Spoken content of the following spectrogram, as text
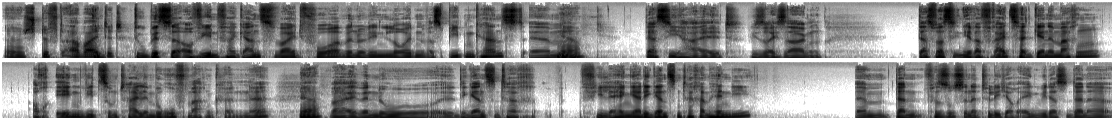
äh, Stift arbeitet? Du bist da auf jeden Fall ganz weit vor, wenn du den Leuten was bieten kannst. Ähm, ja. dass sie halt, wie soll ich sagen, das, was sie in ihrer Freizeit gerne machen, auch irgendwie zum Teil im Beruf machen können, ne? Ja. Weil wenn du äh, den ganzen Tag, viele hängen ja den ganzen Tag am Handy, ähm, dann versuchst du natürlich auch irgendwie das in deiner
